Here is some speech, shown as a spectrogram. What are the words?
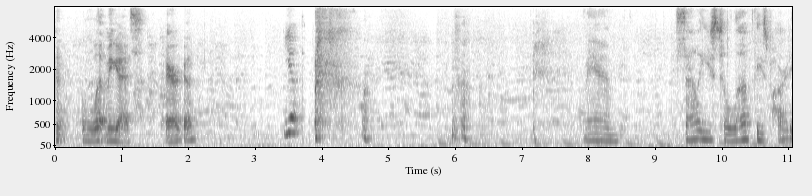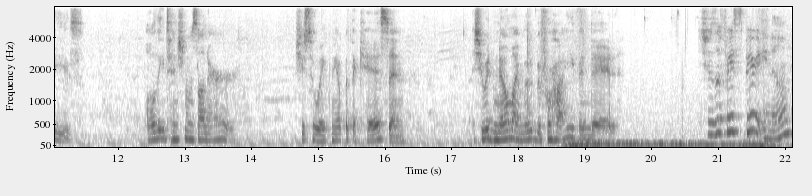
Let me guess. Erica? Yep. Man, Sally used to love these parties. All the attention was on her. She used to wake me up with a kiss, and she would know my mood before I even did. She was a free spirit, you know?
